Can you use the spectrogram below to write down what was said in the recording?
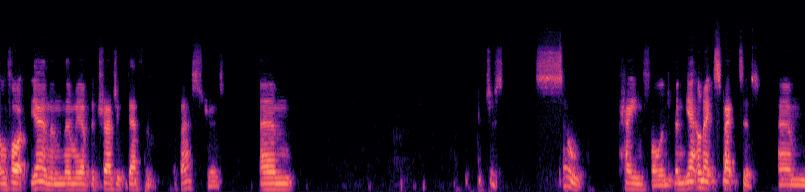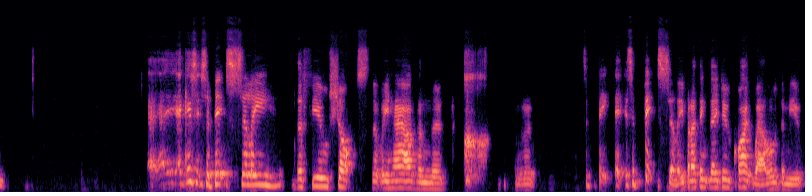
unfor- yeah, and, then- then we have the tragic death of, of Astrid. Um, just so painful and, and yet unexpected. Um, I, I guess it's a bit silly, the few shots that we have and the. It's a bit, it's a bit silly, but I think they do quite well with the music.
